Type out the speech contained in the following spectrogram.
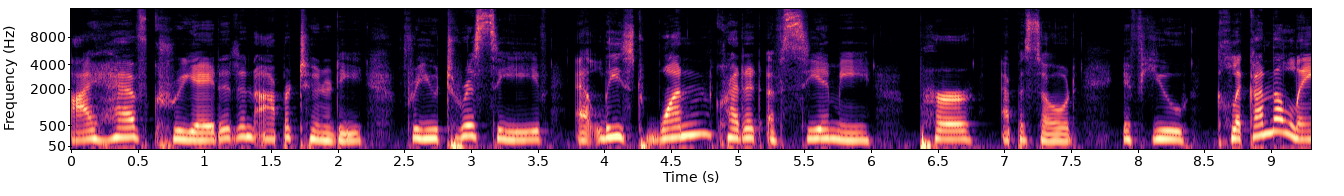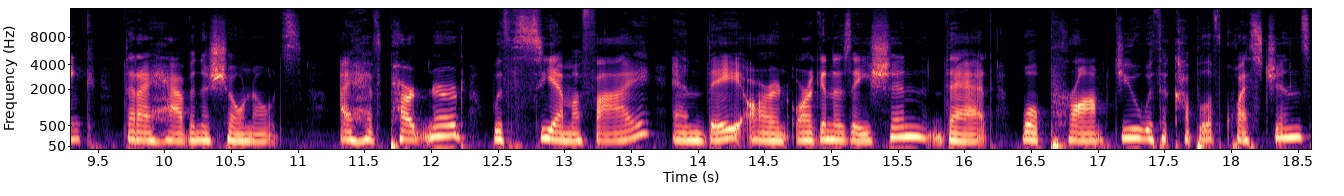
I have created an opportunity for you to receive at least one credit of CME per episode if you click on the link that I have in the show notes. I have partnered with CMEfy, and they are an organization that will prompt you with a couple of questions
